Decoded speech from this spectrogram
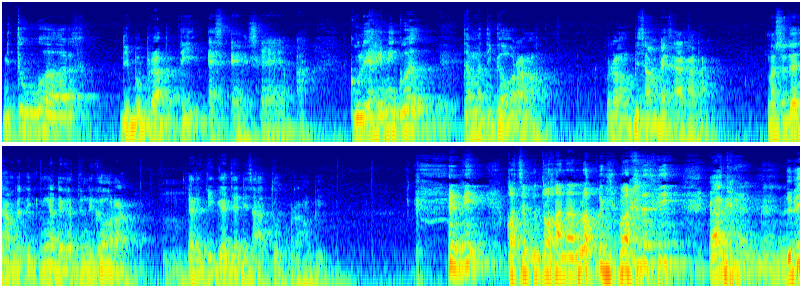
Itu worse di beberapa di SMA. Kuliah ini gue sama tiga orang lah. Kurang lebih sampai sekarang. Maksudnya sampai tiga, ngedeketin tiga orang. Hmm. Dari tiga jadi satu kurang lebih. ini konsep ketuhanan lo gimana sih? Kagak. Nggak. Jadi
